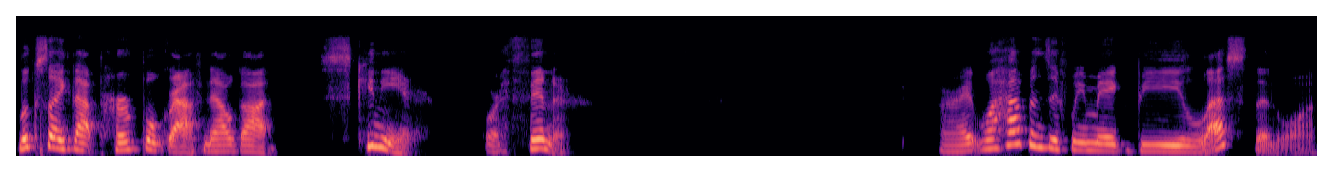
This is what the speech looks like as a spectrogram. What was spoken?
looks like that purple graph now got skinnier or thinner. All right, what happens if we make B less than one?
